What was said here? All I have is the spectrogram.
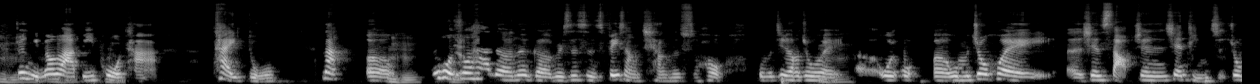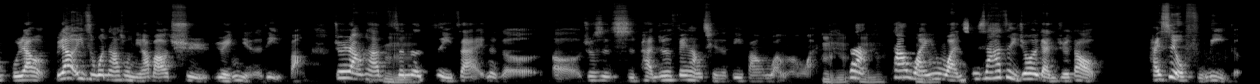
嗯、就你没有办法逼迫他太多。嗯、那呃，嗯、如果说他的那个 resistance 非常强的时候，我们基本上就会、嗯、呃。我我呃，我们就会呃先 stop，先先停止，就不要不要一直问他说你要不要去远一点的地方，就让他真的自己在那个、嗯、呃就是池畔，就是非常浅的地方玩玩玩。嗯、那他玩一玩，其实他自己就会感觉到还是有浮力的，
